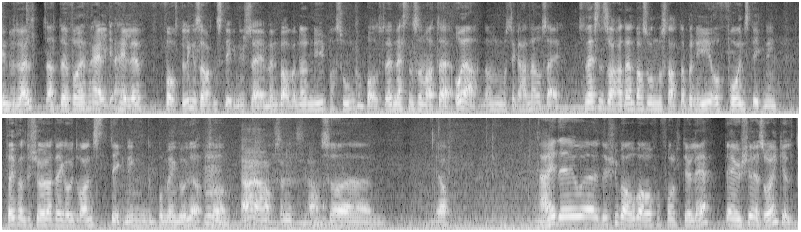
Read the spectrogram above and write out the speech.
individuelt, at eh, for hele, hele forestillingen så har det vært en stigning, men bare når en ny person kom på, så er nesten sånn at, eh, å ja, nå må jeg han her og si. Så nesten så hadde den personen må starte på ny og få en stigning. For jeg følte selv at jeg òg det var en stigning på meg òg. så, Ja, ja, absolutt. Ja. så eh, ja. Nei, det er jo eh, det er ikke bare bare å få folk til å le. Det er jo ikke så enkelt.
